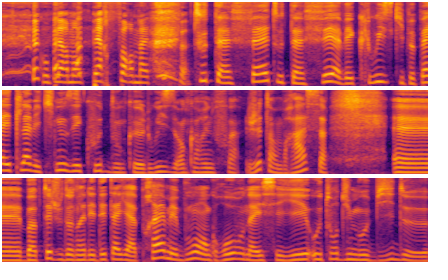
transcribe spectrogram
complètement performatif. Tout à fait, tout à fait, avec Louise qui peut pas être là mais qui nous écoute. Donc euh, Louise, encore une fois, je t'embrasse. Euh, bah, peut-être je vous donnerai les détails après, mais bon, en gros, on a essayé autour du Mobid. euh,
